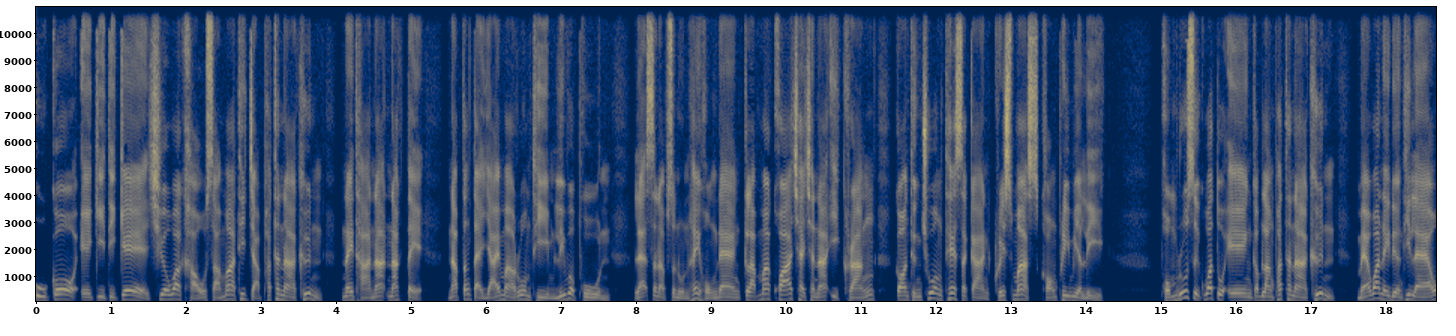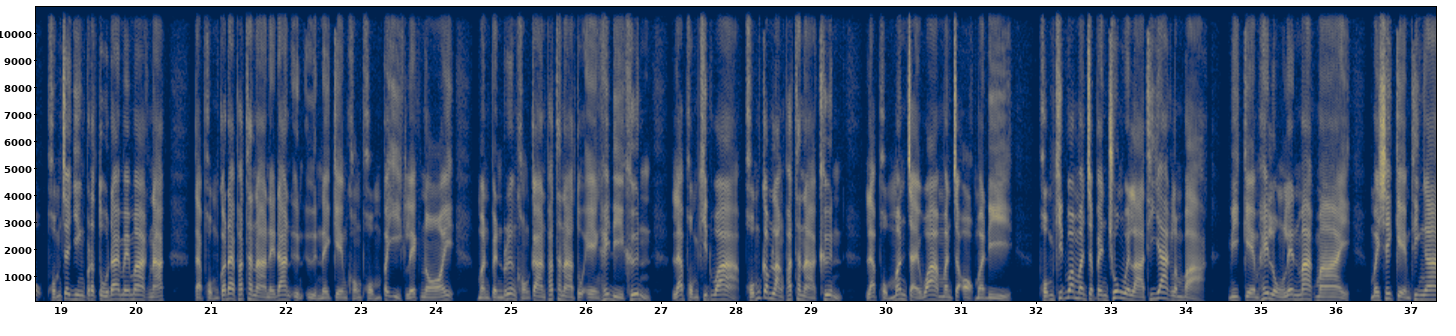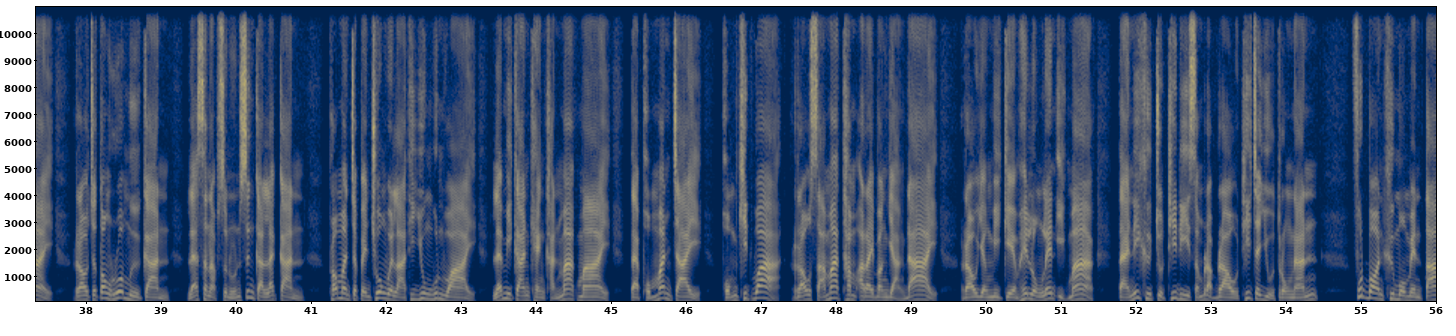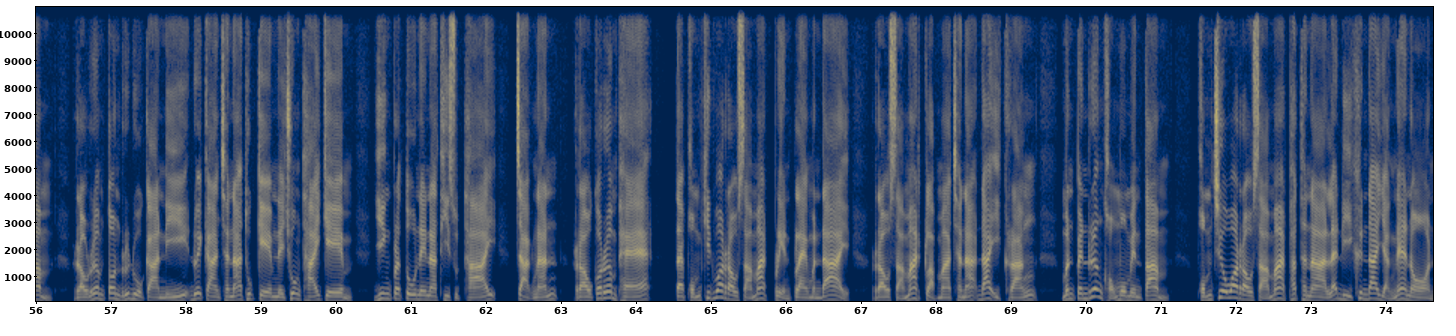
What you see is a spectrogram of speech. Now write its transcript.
อูโกเอกิติเก้เชื่อว่าเขาสามารถที่จะพัฒนาขึ้นในฐานะนักเตะ นับตั้งแต่ย้ายมาร่วมทีมลิเวอร์พูลและสนับสนุนให้หงแดงกลับมาคว้าชัยชนะอีกครั้ง ก่อนถึงช่วงเทศกาลคริสต์มาสของพรีเมียร์ลีกผมรู้สึกว่าตัวเองกำลังพัฒนาขึ้น แม้ว่าในเดือนที่แล้ว ผมจะยิงประตูได้ไม่มากนัก แต่ผมก็ได้พัฒนาในด้านอื่น ๆ ในเกมของผมไปอีกเล็กน้อย มันเป็นเรื่องของการพัฒนาตัวเองให้ดีขึ้น และผมคิดว่าผมกำลังพัฒนาขึ้น และผมมั่นใจว่ามันจะออกมาดี ผมคิดว่ามันจะเป็นช่วงเวลาที่ยากลำบาก มีเกมให้ลงเล่นมากมาย ไม่ใช่เกมที่ง่าย เราจะต้องร่วมมือกัน และสนับสนุนซึ่งกันและกัน เพราะมันจะเป็นช่วงเวลาที่ยุ่งวุ่นวาย และมีการแข่งขันมากมาย แต่ผมมั่นใจ ผมคิดว่าเราสามารถทำอะไรบางอย่างได้ เรายังมีเกมให้ลงเล่นอีกมาก แต่นี่คือจุดที่ดีสำหรับเราที่จะอยู่ตรงนั้น ฟุตบอลคือโมเมนตัมเราเริ่มต้นฤดูกาลนี้ด้วยการชนะทุกเกมในช่วงท้ายเกม ยิงประตูในนาทีสุดท้าย จากนั้นเราก็เริ่มแพ้ แต่ผมคิดว่าเราสามารถเปลี่ยนแปลงมันได้ เราสามารถกลับมาชนะได้อีกครั้ง มันเป็นเรื่องของโมเมนตัมผมเชื่อว่าเราสามารถพัฒนาและดีขึ้นได้อย่างแน่นอน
